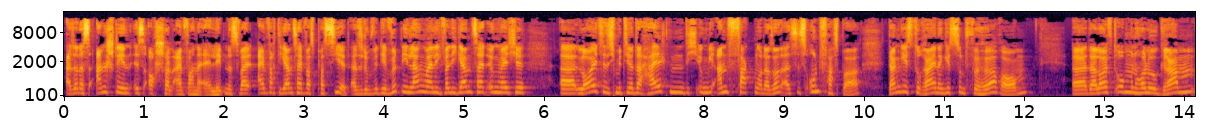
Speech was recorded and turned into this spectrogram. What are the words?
also das Anstehen ist auch schon einfach ein Erlebnis, weil einfach die ganze Zeit was passiert. Also du, dir wird nie langweilig, weil die ganze Zeit irgendwelche äh, Leute sich mit dir unterhalten, dich irgendwie anfacken oder sonst. Also es ist unfassbar. Dann gehst du rein, dann gehst du in den Verhörraum. Äh, da läuft oben ein Hologramm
